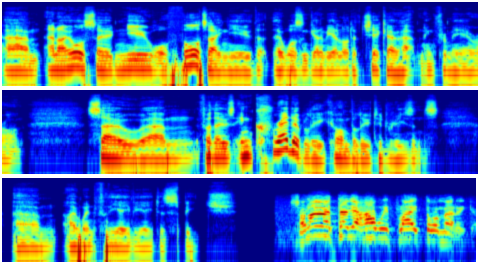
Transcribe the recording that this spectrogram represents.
Um, and I also knew or thought I knew that there wasn't going to be a lot of Chico happening from here on. So, um, for those incredibly convoluted reasons, um, I went for the aviator's speech. So now I tell you how we fly to America.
